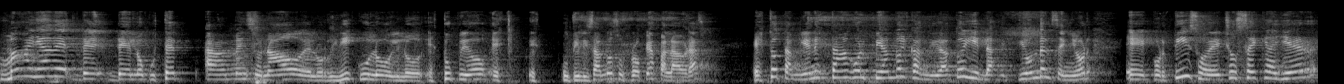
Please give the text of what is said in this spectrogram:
más allá de, de- de lo que usted ha mencionado, de lo ridículo y lo estúpido, es- es- utilizando sus propias palabras, esto también está golpeando al candidato y la gestión del señor eh, Cortizo. De hecho, sé que ayer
